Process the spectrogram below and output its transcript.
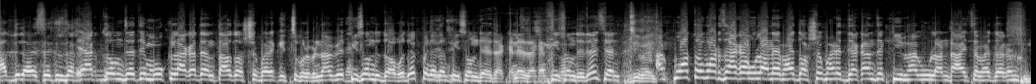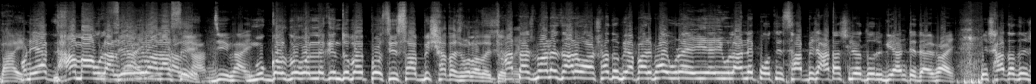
হাত দিলে আছে কিছু দেখা একদম যদি মুখ লাগা দেন তাও দর্শক ভাই কিচ্ছু বলবেন না। আমি পিছন দিয়ে দেবো দেখবেন একদম পিছন দিয়ে দেখেন দেখেন পিছন দিয়ে দেখছেন। আর কতবার জায়গা উলানে ভাই দর্শক ভাই দেখান যে কীভাবে উলানটা আইছে ভাই দেখেন। ভাই, মানে এক ধামা উলান উলান আছে। জি ভাই। মুখ গল্প করলে কিন্তু ভাই পঁচিশ ছাব্বিশ সাতাশ বলা ভাই। সাতাশ মানে যারা অসাধু ব্যাপারী ভাই ওরা এই এই উলানে পঁচিশ ছাব্বিশ আঠাশ লিটার দুধ গ্যারান্টি দেয় ভাই। সাতাশ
